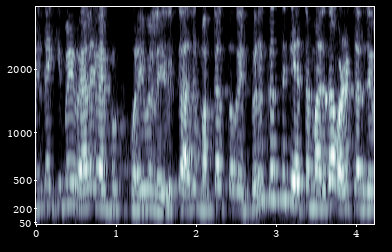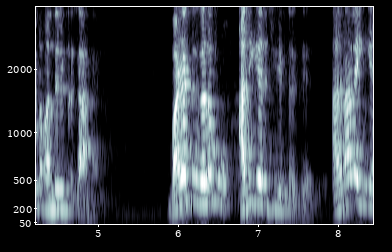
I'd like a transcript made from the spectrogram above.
என்னைக்குமே வேலை வாய்ப்புக்கு குறைவுகள் இருக்காது. மக்கள் தொகை பெருக்கத்துக்கு ஏத்த மாதிரி தான் வழக்கறிஞர்களும் வந்துகிட்டு இருக்காங்க. வழக்குகளும் அதிகரிச்சுக்கிட்டு இருக்கு. அதனால இங்க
